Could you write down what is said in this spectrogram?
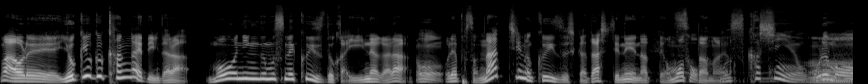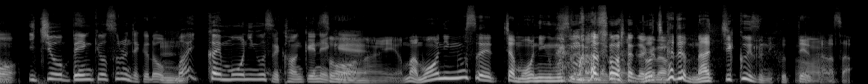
まあ俺よくよく考えてみたらモーニング娘。クイズとか言いながらうん俺やっぱそのナッチのクイズしか出してねえなって思ったのよ難しいんようん俺も一応勉強するんだけど、うん毎回モーニング娘。関係ねえそうけなんよまあモーニング娘。っちゃモーニング娘。なんだけど,、まあそうなんだけどどっちかというとナッチクイズに振ってるからさ、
